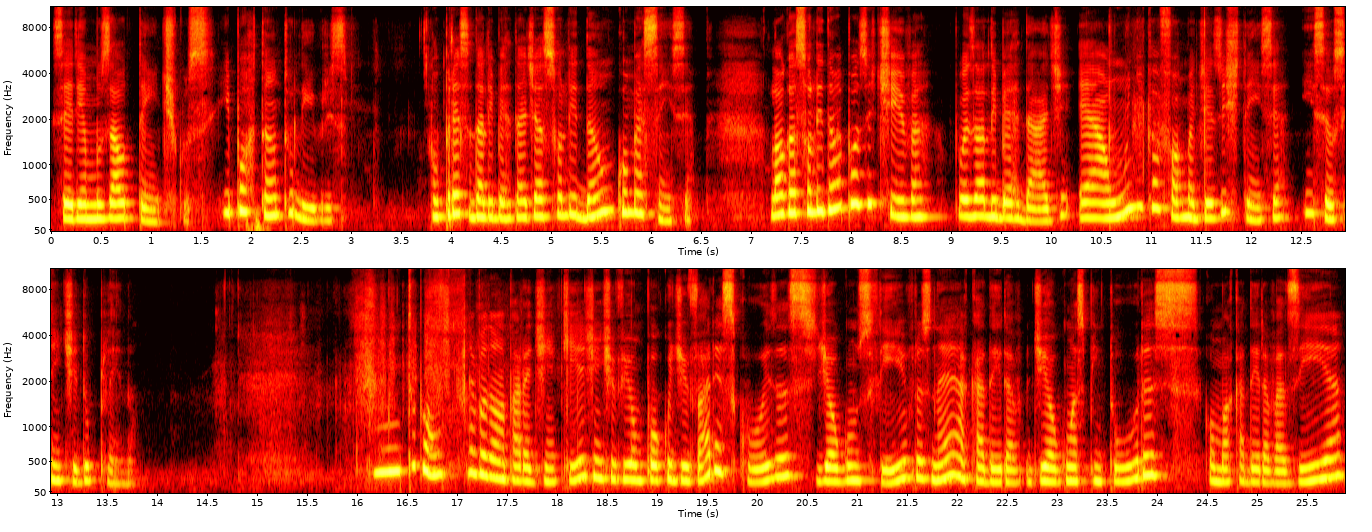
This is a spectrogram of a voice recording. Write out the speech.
seríamos autênticos e, portanto, livres. O preço da liberdade é a solidão como essência. Logo, a solidão é positiva, pois a liberdade é a única forma de existência em seu sentido pleno. Muito bom. Eu vou dar uma paradinha aqui. A gente viu um pouco de várias coisas, de alguns livros, né? A cadeira de algumas pinturas, como a cadeira vazia,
